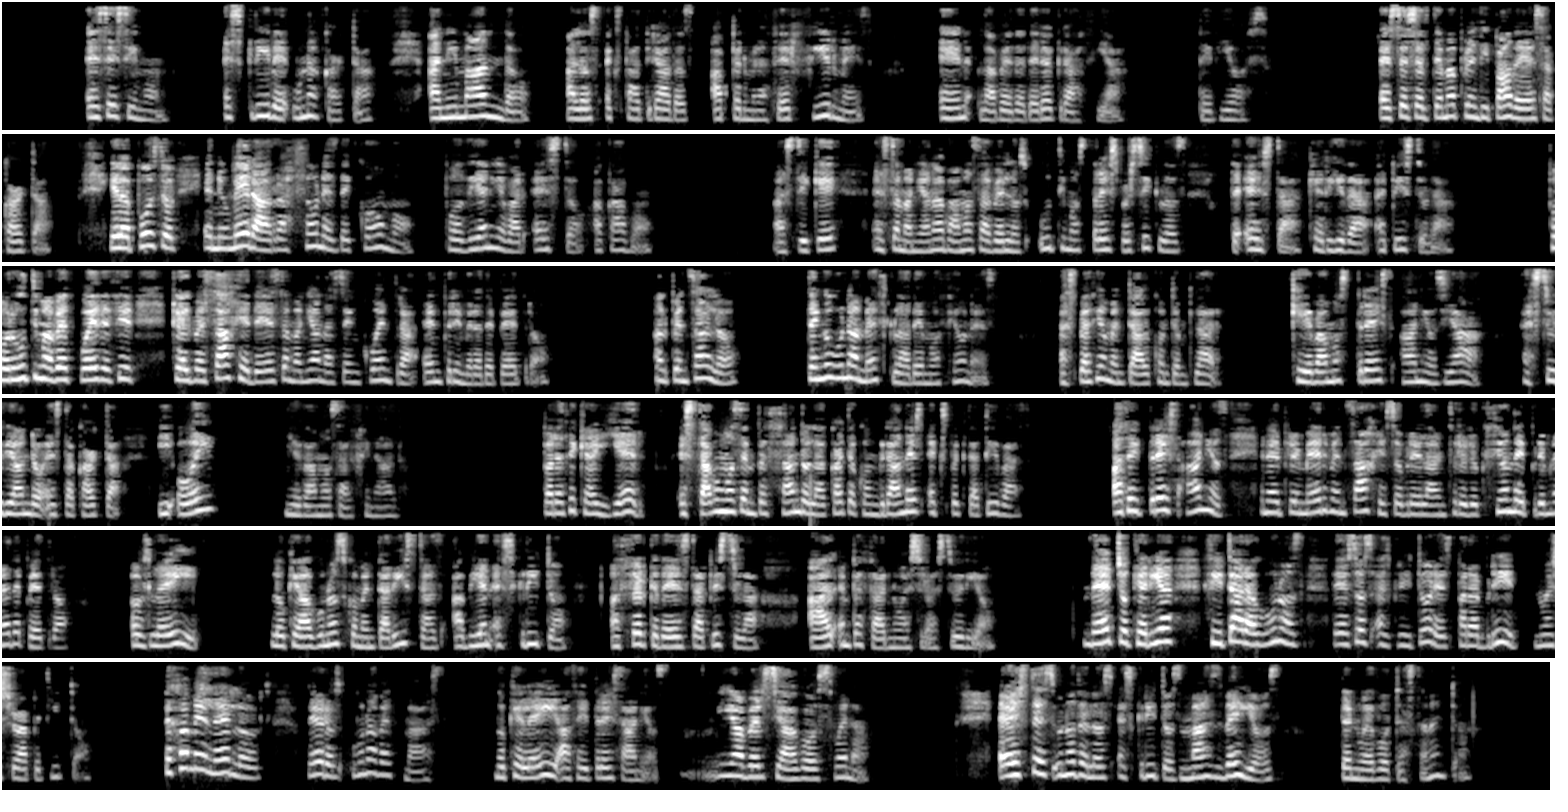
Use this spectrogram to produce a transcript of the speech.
Ese Simón escribe una carta animando a los expatriados a permanecer firmes en la verdadera gracia de Dios. Ese es el tema principal de esa carta. Y el apóstol enumera razones de cómo podían llevar esto a cabo. Así que esta mañana vamos a ver los últimos tres versículos de esta querida epístola. Por última vez puede decir que el mensaje de esta mañana se encuentra en Primera de Pedro. Al pensarlo, tengo una mezcla de emociones, especialmente al contemplar que llevamos tres años ya estudiando esta carta y hoy llegamos al final. Parece que ayer estábamos empezando la carta con grandes expectativas. Hace tres años, en el primer mensaje sobre la introducción de Primera de Pedro, os leí lo que algunos comentaristas habían escrito acerca de esta epístola al empezar nuestro estudio. De hecho, quería citar algunos de esos escritores para abrir nuestro apetito. Déjame leerlos, leeros una vez más lo que leí hace tres años y a ver si algo suena. Este es uno de los escritos más bellos del Nuevo Testamento.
